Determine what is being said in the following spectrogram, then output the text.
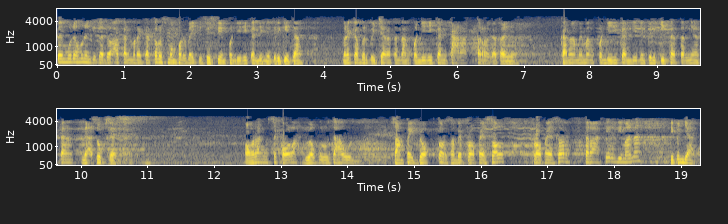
Dan mudah-mudahan kita doakan mereka terus memperbaiki sistem pendidikan di negeri kita. Mereka berbicara tentang pendidikan karakter katanya. Karena memang pendidikan di negeri kita ternyata nggak sukses. Orang sekolah 20 tahun sampai doktor, sampai profesor, profesor terakhir di mana? Di penjara.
